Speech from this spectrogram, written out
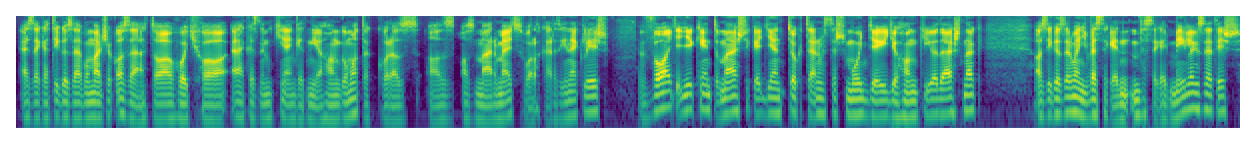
Ezeket igazából már csak azáltal, hogyha elkezdem kiengedni a hangomat, akkor az, az, az már megy, szóval akár az éneklés. Vagy egyébként a másik egy ilyen tök természetes módja így a hangkiadásnak, az igazából, hogy veszek egy, veszek egy méglegzet, és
